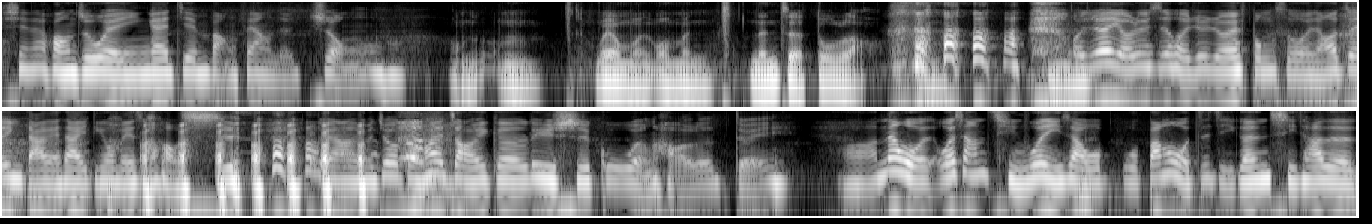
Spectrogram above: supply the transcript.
现在黄主委应该肩膀非常的重。嗯，没有我们我们能者多劳。嗯、我觉得尤律师回去就会封锁我，然后最近打给他一定又没什么好事。对啊，你们就赶快找一个律师顾问好了。对啊，那我我想请问一下，我我帮我自己跟其他的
